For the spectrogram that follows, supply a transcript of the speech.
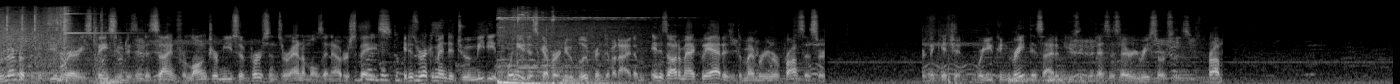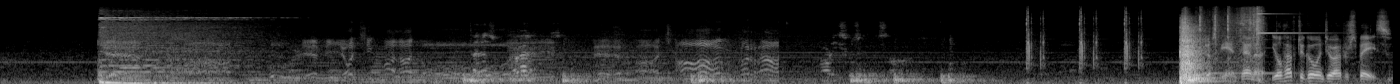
Remember funerary spacesuit isn't designed for long-term use of persons or animals in outer space. It is recommended to immediately, when you discover a new blueprint of an item, it is automatically added to the memory reprocessor in the kitchen, where you can create this item using the necessary resources. Prob- that is right. Already switching this off. just the antenna, you'll have to go into outer space.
